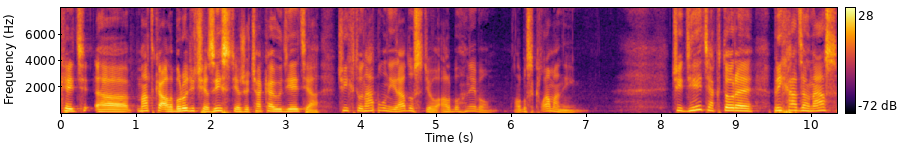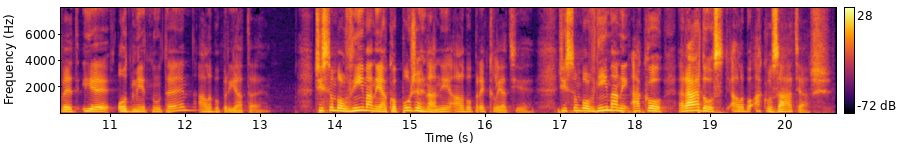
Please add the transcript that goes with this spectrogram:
keď a, matka alebo rodičia zistia, že čakajú dieťa, či ich to naplní radosťou alebo hnevom, alebo sklamaním. Či dieťa, ktoré prichádza na svet, je odmietnuté alebo prijaté. Či som bol vnímaný ako požehnanie alebo prekliatie. Či som bol vnímaný ako radosť alebo ako záťaž.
